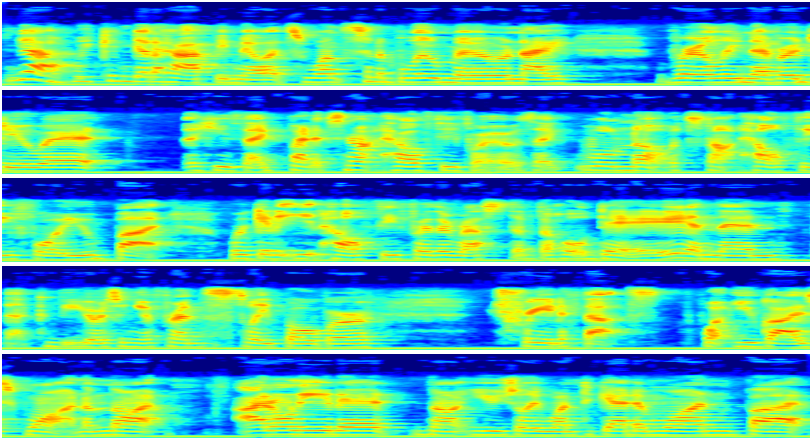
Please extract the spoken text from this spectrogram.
yeah, we can get a happy meal. It's once in a blue moon. I rarely never do it. He's like, but it's not healthy for you. I was like, well, no, it's not healthy for you, but we're gonna eat healthy for the rest of the whole day, and then that can be yours and your friend's sleepover treat if that's what you guys want. I'm not, I don't eat it. Not usually one to get him one, but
